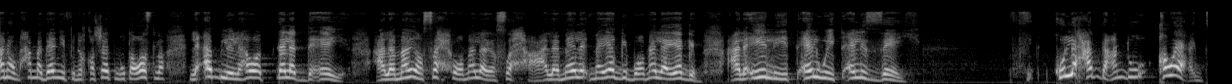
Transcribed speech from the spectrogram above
أنا ومحمد هاني في نقاشات متواصلة لقبل الهوا بثلاث دقائق على ما يصح وما لا يصح على ما ما يجب وما لا يجب على إيه اللي يتقال ويتقال إزاي. كل حد عنده قواعد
